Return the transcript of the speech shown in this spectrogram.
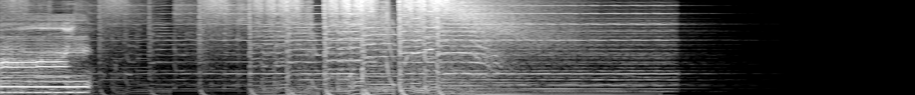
ーイ。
